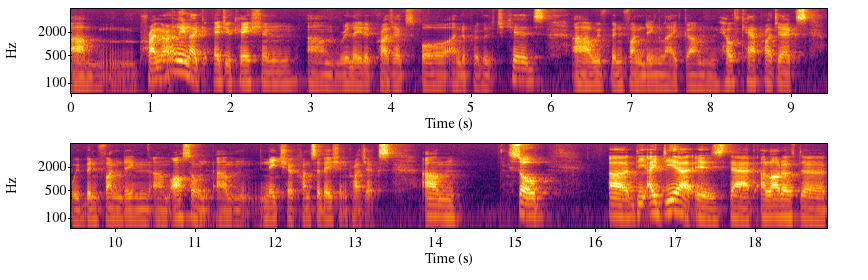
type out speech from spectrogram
um, primarily like education um, related projects for underprivileged kids. Uh, we've been funding like um, healthcare projects. We've been funding um, also um, nature conservation projects. Um, so uh, the idea is that a lot of the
